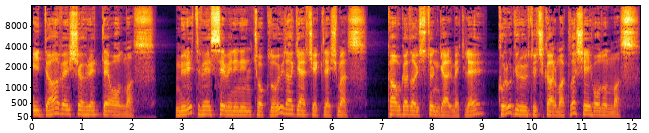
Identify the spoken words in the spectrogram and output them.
iddia ve şöhretle olmaz. Mürit ve seveninin çokluğuyla gerçekleşmez. Kavgada üstün gelmekle, kuru gürültü çıkarmakla şeyh olunmaz.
